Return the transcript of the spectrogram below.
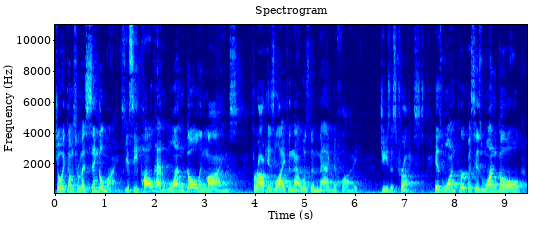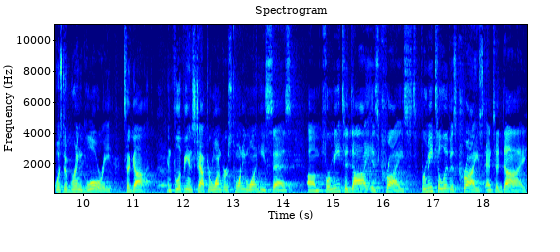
Joy comes from a single mind. You see, Paul had one goal in mind throughout his life, and that was to magnify Jesus Christ. His one purpose, his one goal was to bring glory to God. In Philippians chapter 1, verse 21, he says, um, For me to die is Christ, for me to live is Christ, and to die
